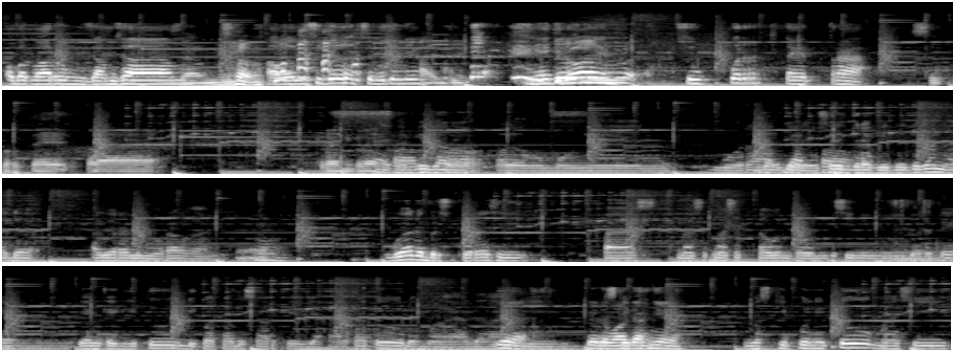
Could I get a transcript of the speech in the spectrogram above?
obat warung zam-zam Zam-zam. awalnya sih gue sebutin dia Anjing. ini aja doang gua. super tetra Super tetra. Keren keren. Eh, tapi kalau kalau ngomongin mural aja maksudnya graffiti itu kan ada aliran mural kan Hmm. gue ada bersyukurnya sih pas masuk masuk tahun-tahun ke sini nih. Ibaratnya yang kayak gitu di kota besar kayak Jakarta tuh udah mulai ada Iya, lagi. udah ada wadahnya ya? meskipun itu masih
